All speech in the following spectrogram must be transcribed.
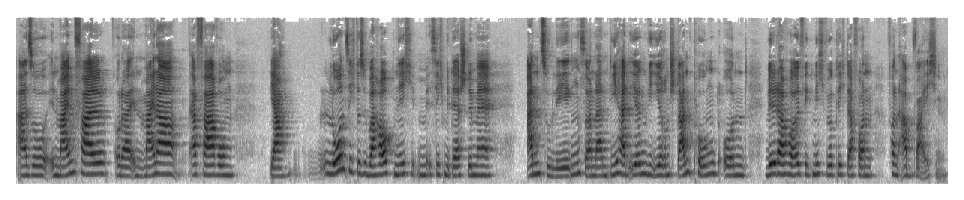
Also in meinem Fall oder in meiner Erfahrung, ja, lohnt sich das überhaupt nicht, sich mit der Stimme anzulegen, sondern die hat irgendwie ihren Standpunkt und will da häufig nicht wirklich davon von abweichen.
